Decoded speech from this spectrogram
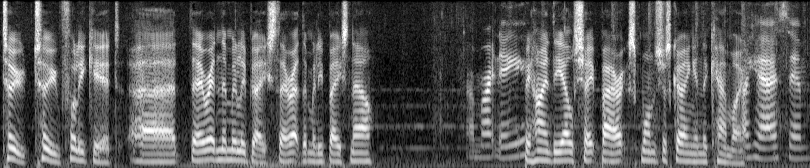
two, two, fully geared. Uh, they're in the millie base. They're at the millie base now. I'm right near you. Behind the L-shaped barracks. One's just going in the camo. Okay, I see him.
